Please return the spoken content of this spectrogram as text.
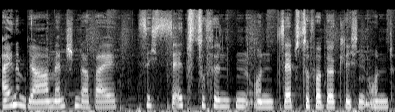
einem Jahr Menschen dabei, sich selbst zu finden und selbst zu verwirklichen und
